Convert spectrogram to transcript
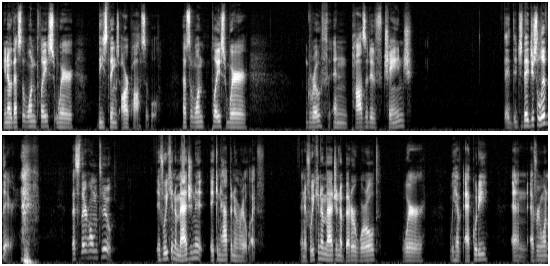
You know, that's the one place where these things are possible. That's the one place where growth and positive change they, just live there. that's their home too. If we can imagine it, it can happen in real life. And if we can imagine a better world where we have equity and everyone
